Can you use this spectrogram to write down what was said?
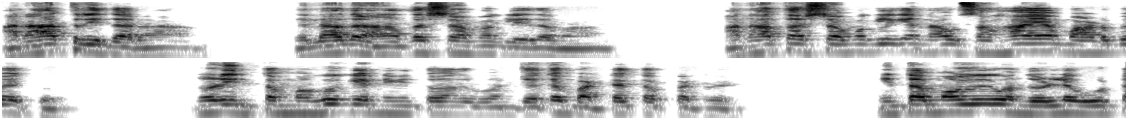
ಅನಾಥರಿದಾರ ಎಲ್ಲಾದ್ರೂ ಅನಾಥಾಶ್ರಮಗಳಿದಾವ ಅನಾಥಾಶ್ರಮಗಳಿಗೆ ನಾವು ಸಹಾಯ ಮಾಡ್ಬೇಕು. ನೋಡಿ, ಇಂಥ ಮಗುಗೆ ನೀವು ಇಂಥ ಒಂದು ಜೊತೆ ಬಟ್ಟೆ ತಕೊಟ್ರಿ ಇಂಥ ಮಗುವಿಗೆ ಒಂದ್ ಒಳ್ಳೆ ಊಟ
